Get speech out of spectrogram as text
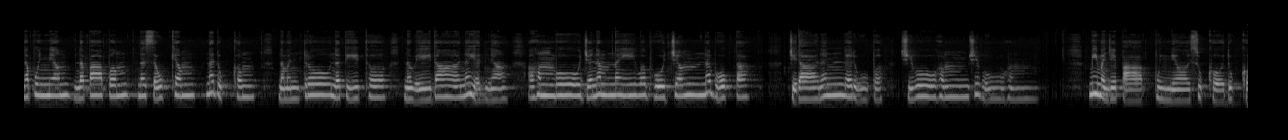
न पुण्यम न पापम न सौख्यम न दुःखम न मंत्रो न तीर्थ न वेदा न यज्ञा अहं भोजनं नैव भोज्यम न भोक्ता. चिदानंदरूप शिवोहम शिवोहम मी म्हणजे पाप पुण्य सुख दुःख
